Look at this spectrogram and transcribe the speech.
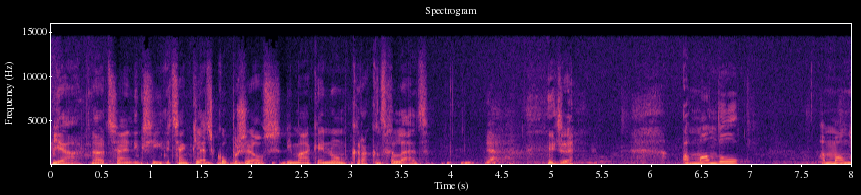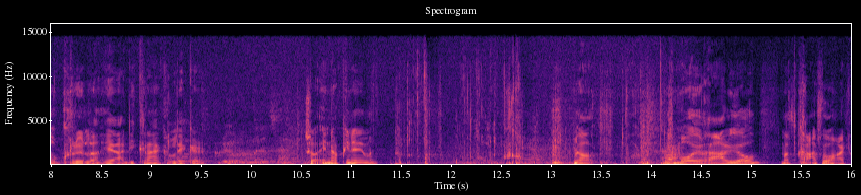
Ja, nou het zijn, ik zie, het zijn kletskoppen zelfs. Die maken enorm krakkend geluid. Ja. Amandel. Amandelkrullen, ja, die kraken lekker. Krullen, maar dat zijn Zal een hapje nemen? Nou, het is een mooie radio, maar het gaat wel hard.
